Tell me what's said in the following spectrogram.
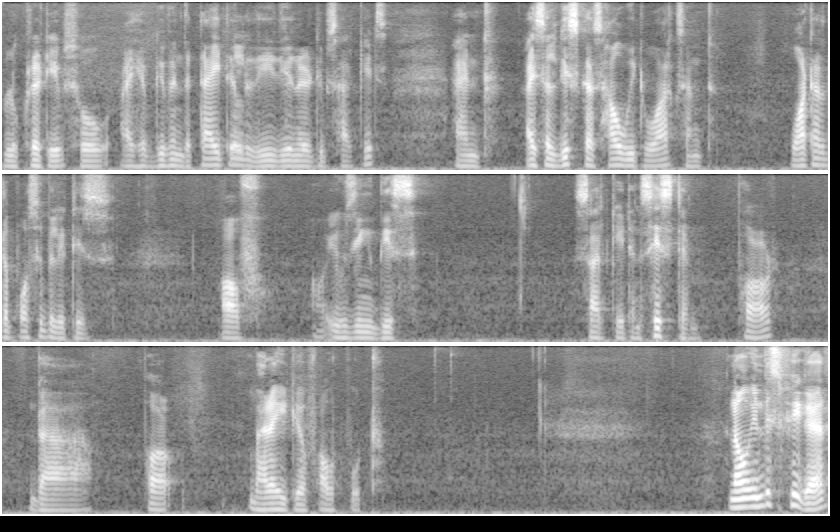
lucrative. So, I have given the title regenerative circuits and I shall discuss how it works and what are the possibilities of uh, using this circuit and system for the for variety of output. Now, in this figure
